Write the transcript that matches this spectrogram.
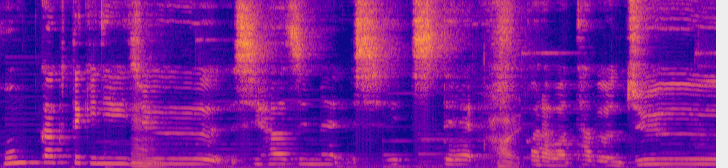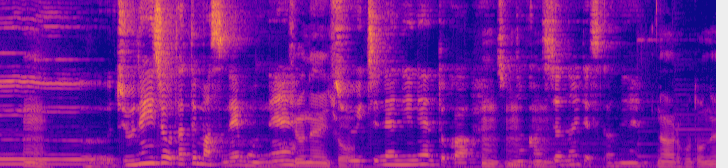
本格的に移住し始め、しして。からは多分10、10年以上経ってますね、もうね。10年以上。11年、2年とか、うんうんうんそんな感じじゃないですかね。なるほどね。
